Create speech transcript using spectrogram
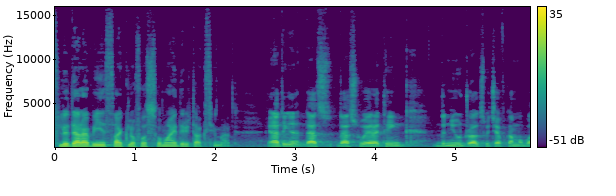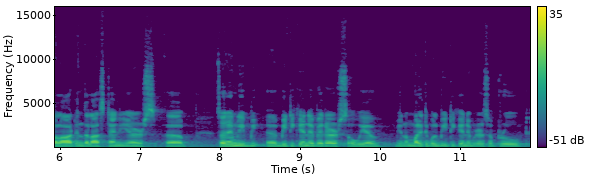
fludarabine cyclophosphamide rituximab? Yeah, I think that's, that's where I think the new drugs which have come up a lot in the last 10 years uh, so namely B, uh, BTK inhibitors. So we have you know multiple BTK inhibitors approved.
